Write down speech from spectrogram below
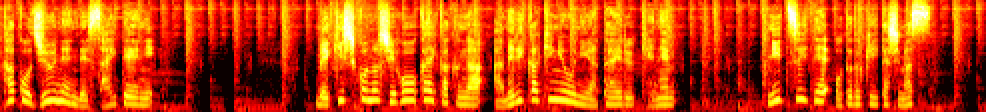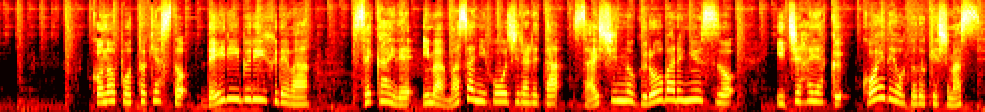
過去10年で最低に。メキシコの司法改革がアメリカ企業に与える懸念。についてお届けいたします。このポッドキャストデイリーブリーフでは世界で今まさに報じられた最新のグローバルニュースをいち早く声でお届けします。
